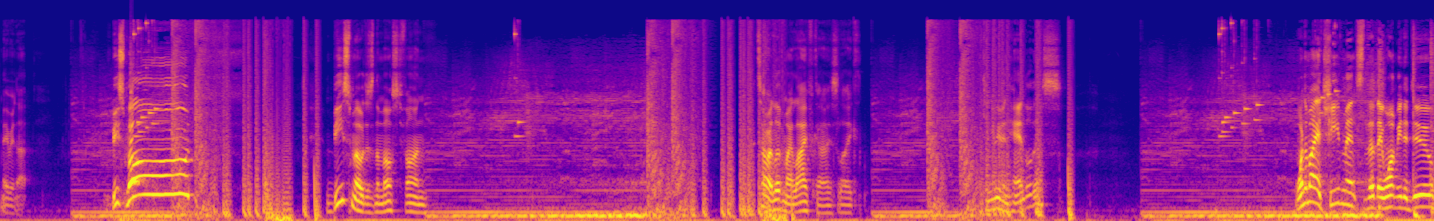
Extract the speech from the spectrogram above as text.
Maybe not. Beast Mode! Beast Mode is the most fun. How I live my life, guys. Like, can you even handle this? One of my achievements that they want me to do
